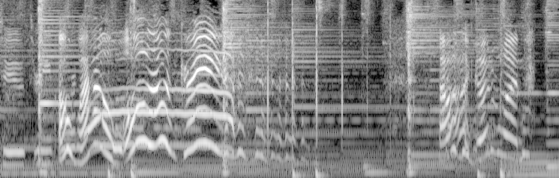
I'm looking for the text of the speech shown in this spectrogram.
two, three, four. Oh, wow. Oh, that was great. that was a good one.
